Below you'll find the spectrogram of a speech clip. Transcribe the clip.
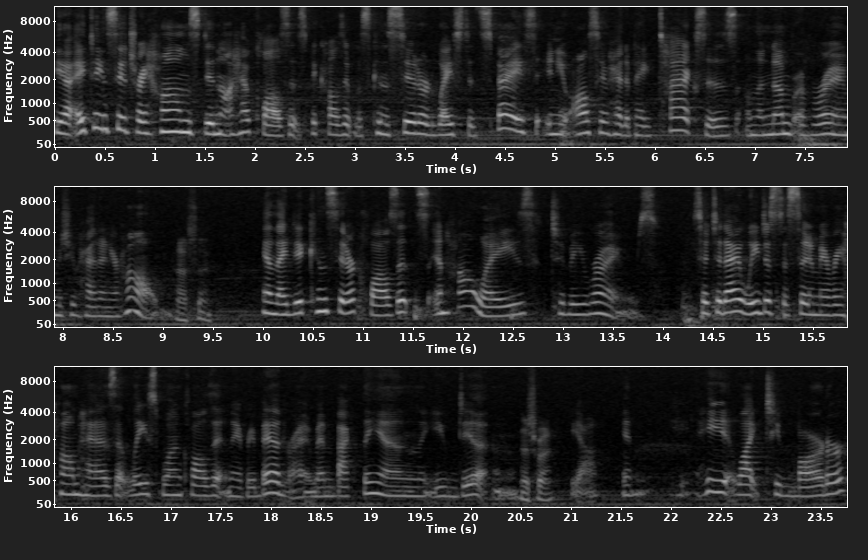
Yeah, 18th century homes did not have closets because it was considered wasted space, and you also had to pay taxes on the number of rooms you had in your home. I see. And they did consider closets and hallways to be rooms. So today we just assume every home has at least one closet in every bedroom, and back then you didn't. That's right. Yeah, and he, he liked to barter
